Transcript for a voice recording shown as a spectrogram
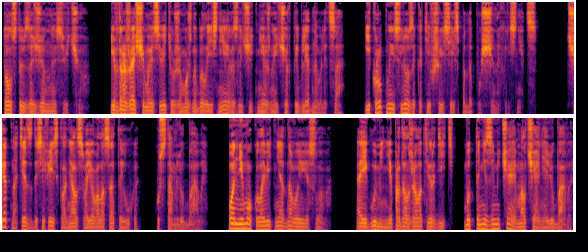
толстую зажженную свечу, и в дрожащем ее свете уже можно было яснее различить нежные черты бледного лица и крупные слезы, катившиеся из-под опущенных ресниц. Тщетно отец Досифей склонял свое волосатое ухо к устам Любавы. Он не мог уловить ни одного ее слова. А игуменья продолжала твердить, будто не замечая молчания Любавы.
